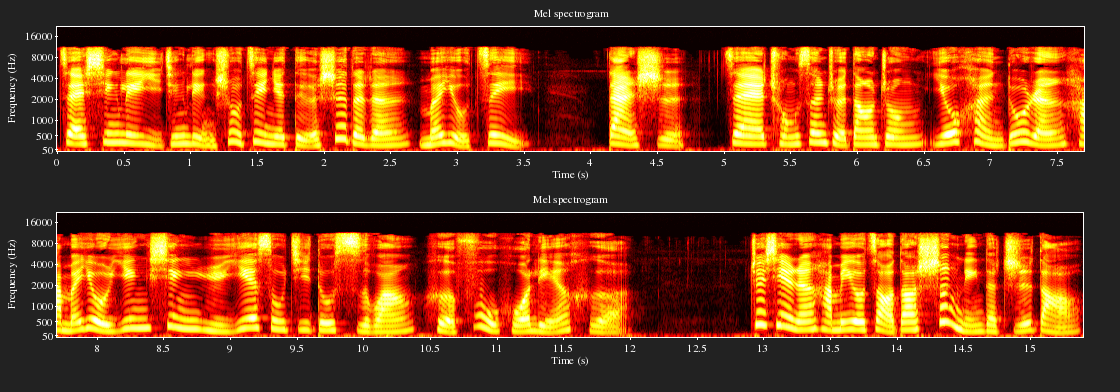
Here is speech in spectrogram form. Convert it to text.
在心里已经领受罪孽得赦的人没有罪，但是在重生者当中，有很多人还没有因信与耶稣基督死亡和复活联合。这些人还没有找到圣灵的指导，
